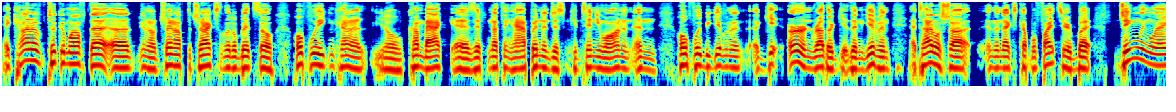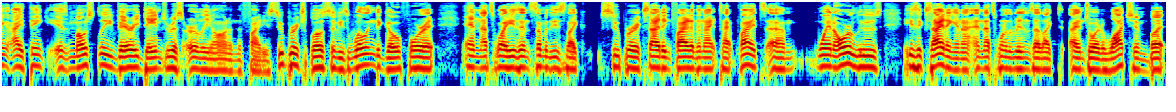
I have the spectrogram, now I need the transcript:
it kind of took him off that, uh, you know, train off the tracks a little bit. So hopefully he can kind of, you know, come back as if nothing happened and just continue on and, and hopefully be given a, a get earned rather than given a title shot in the next couple fights here. But Jingling Lang, I think, is mostly very dangerous early on in the fight. He's super explosive. He's willing to go for it, and that's why he's in some of these like super exciting fight of the night type fights. Um, win or lose, he's exciting, and I, and that's one of the reasons I like I enjoy to watch him. But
